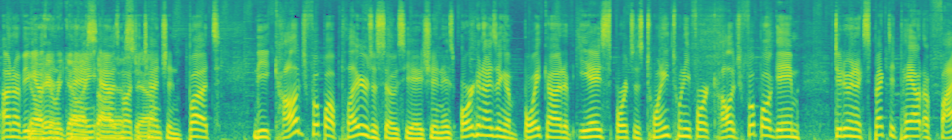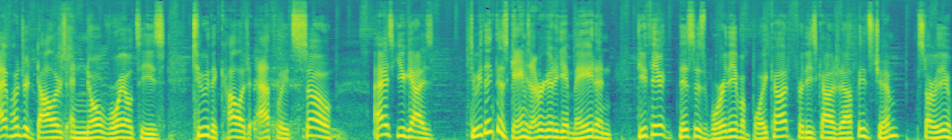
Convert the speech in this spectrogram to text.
I don't know if you Oh, guys here have we been go. I paying saw as this, much yeah. attention, but the College Football Players Association is organizing a boycott of EA Sports' 2024 college football game due to an expected payout of $500 and no royalties to the college athletes. So I ask you guys, do we think this game's ever going to get made? And do you think this is worthy of a boycott for these college athletes? Jim, start with you.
